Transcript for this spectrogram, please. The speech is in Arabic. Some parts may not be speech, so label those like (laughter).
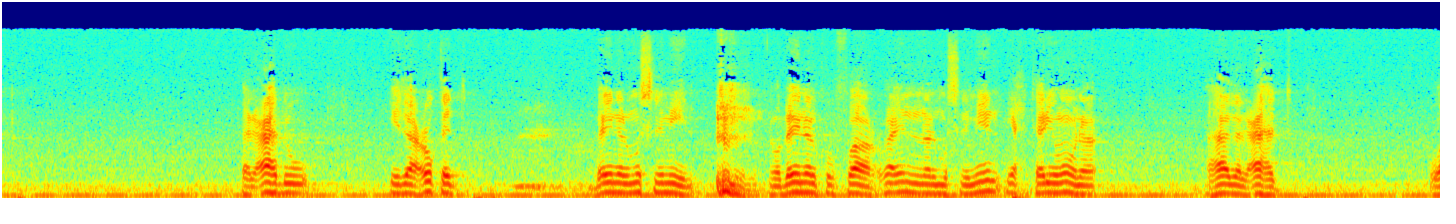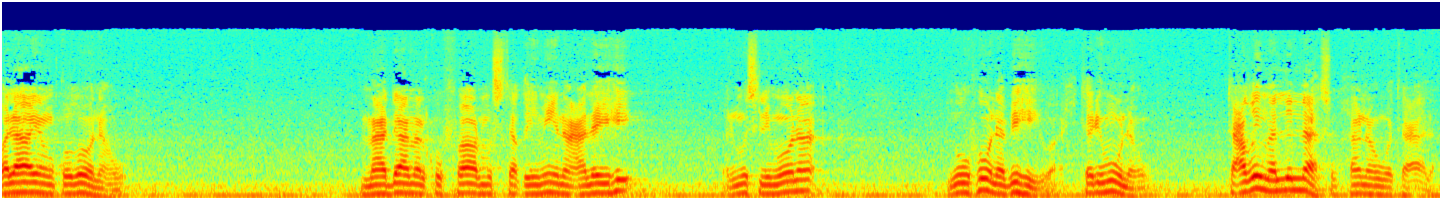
فالعهد إذا عقد بين المسلمين (clears throat) وبين الكفار فإن المسلمين يحترمون هذا العهد ولا ينقضونه. ما دام الكفار مستقيمين عليه المسلمون يوفون به ويحترمونه تعظيما لله سبحانه وتعالى.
